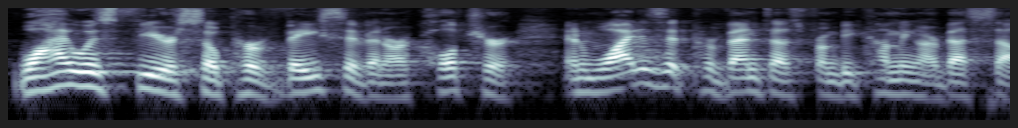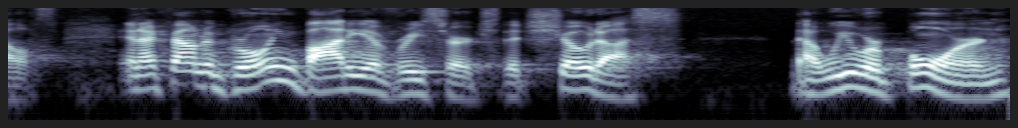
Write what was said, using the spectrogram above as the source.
Why was fear so pervasive in our culture, and why does it prevent us from becoming our best selves? And I found a growing body of research that showed us that we were born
